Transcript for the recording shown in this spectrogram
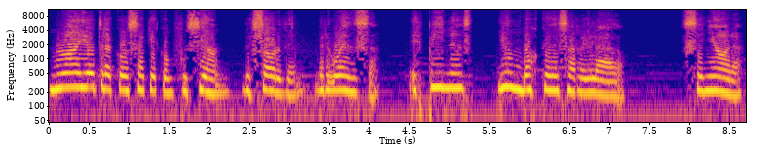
no hay otra cosa que confusión, desorden, vergüenza, espinas y un bosque desarreglado. Señora,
